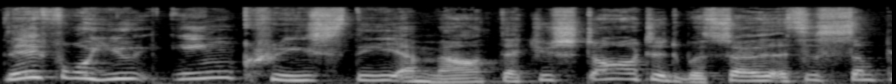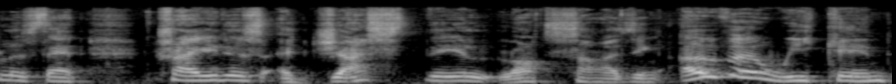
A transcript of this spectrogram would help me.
Therefore, you increase the amount that you started with. So it's as simple as that. Traders adjust their lot sizing over a weekend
